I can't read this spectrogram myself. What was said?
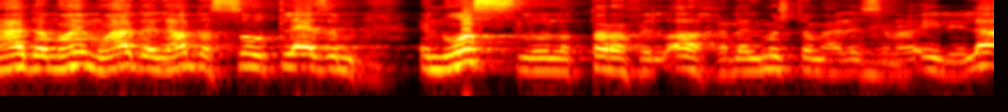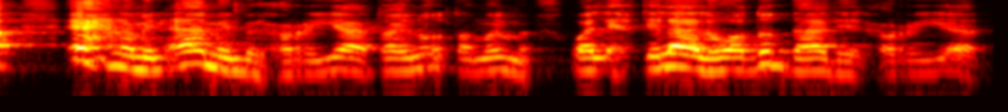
هذا مهم وهذا هذا الصوت لازم نوصله للطرف الآخر للمجتمع الإسرائيلي. لا إحنا بنآمن بالحريات هاي نقطة مهمة. والاحتلال هو ضد هذه الحريات.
